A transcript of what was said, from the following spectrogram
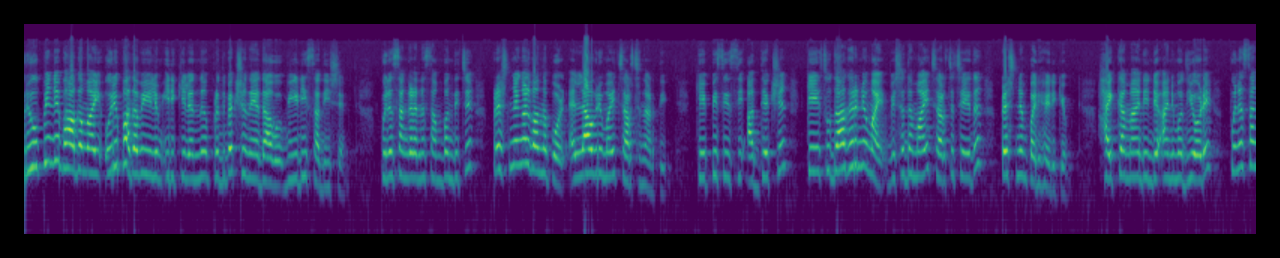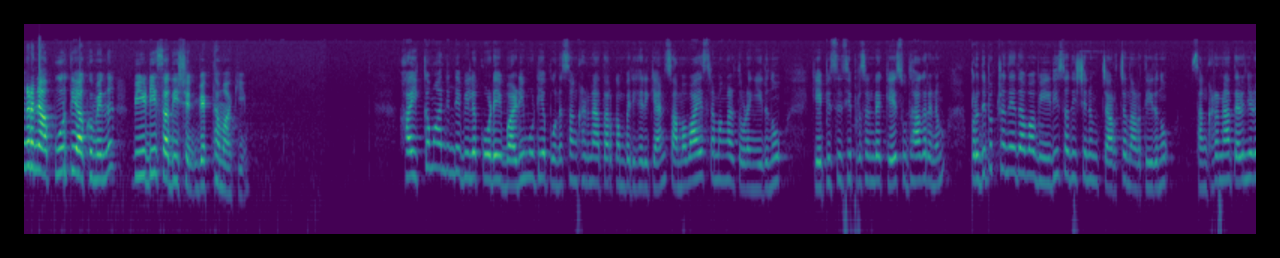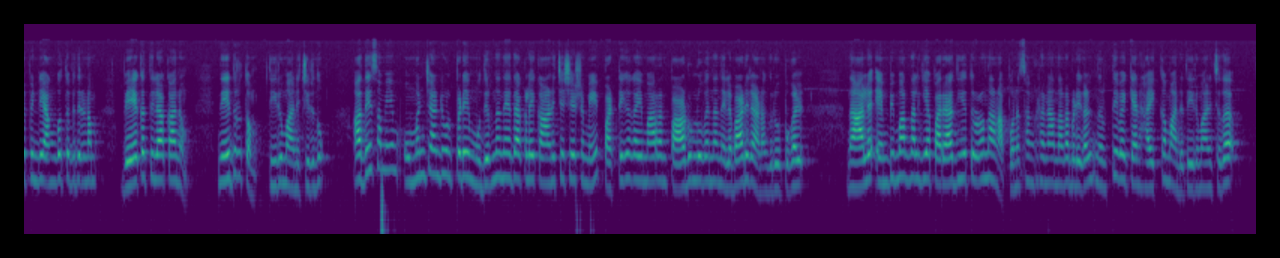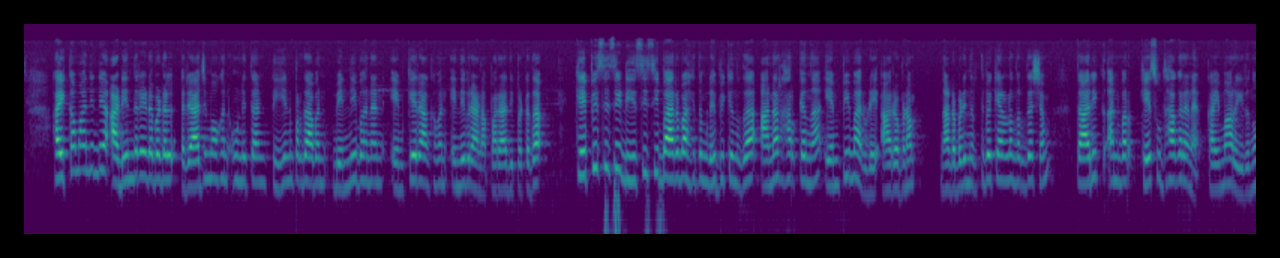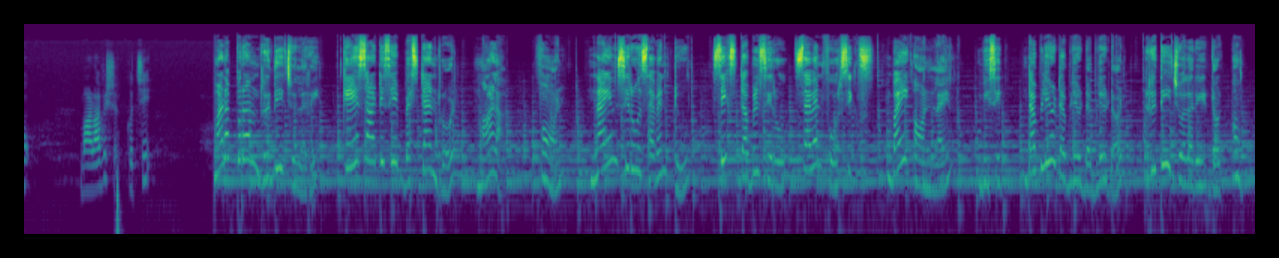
ഗ്രൂപ്പിന്റെ ഭാഗമായി ഒരു പദവിയിലും ഇരിക്കില്ലെന്ന് പ്രതിപക്ഷ നേതാവ് വി ഡി സതീശൻ. പുനഃസംഘടന സംബന്ധിച്ച് പ്രശ്നങ്ങൾ വന്നപ്പോൾ എല്ലാവരുമായി ചർച്ച നടത്തി. കെ പി സി സി അധ്യക്ഷൻ കെ സുധാകരനുമായി വിശദമായി ചർച്ച ചെയ്ത് പ്രശ്നം പരിഹരിക്കും. ഹൈക്കമാൻഡിന്റെ അനുമതിയോടെ പുനഃസംഘടന പൂർത്തിയാക്കുമെന്ന് വി ഡി സതീശൻ വ്യക്തമാക്കി. ഹൈക്കമാൻഡിന്റെ വിലക്കോടെ വഴിമുട്ടിയ പുനഃസംഘടനാ തർക്കം പരിഹരിക്കാൻ സമവായ ശ്രമങ്ങൾ തുടങ്ങിയിരുന്നു. K P C C president K സുധാകരനും പ്രതിപക്ഷ നേതാവ് വി ഡി സതീശനും ചർച്ച നടത്തിയിരുന്നു. സംഘടനാ തെരഞ്ഞെടുപ്പിന്റെ അംഗത്വ വിതരണം വേഗത്തിലാക്കാനും നേതൃത്വം തീരുമാനിച്ചിരുന്നു. അതേസമയം ഉമ്മൻചാണ്ടി ഉൾപ്പെടെ മുതിർന്ന നേതാക്കളെ കാണിച്ച ശേഷമേ പട്ടിക കൈമാറാൻ പാടുള്ളൂവെന്ന നിലപാടിലാണ് ഗ്രൂപ്പുകൾ. നാല് എം പിമാർ നൽകിയ പരാതിയെ തുടർന്നാണ് പുനഃസംഘടനാ നടപടികൾ നിർത്തിവെക്കാൻ ഹൈക്കമാൻഡ് തീരുമാനിച്ചത്. ഹൈക്കമാൻഡിന്റെ അടിയന്തര ഇടപെടൽ Rajmohan Unnithan T N Prathapan Benny Behanan M K Raghavan എന്നിവരാണ് പരാതിപ്പെട്ടത്. K P C C D C C ഭാരവാഹിത്വം ലഭിക്കുന്നത് അനർഹർക്കെന്ന് എം പിമാരുടെ ആരോപണം. നടപടി നിർത്തിവെക്കാനുള്ള നിർദ്ദേശം താരിഖ് അൻവർ കെ സുധാകരന് കൈമാറിയിരുന്നു. Malavision Kochi. Manappuram Rithi jewellery K S R T C bus stand road Mala. Phone nine zero seven two six double zero seven four six. Buy online visit www.riddhijewelry.com.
